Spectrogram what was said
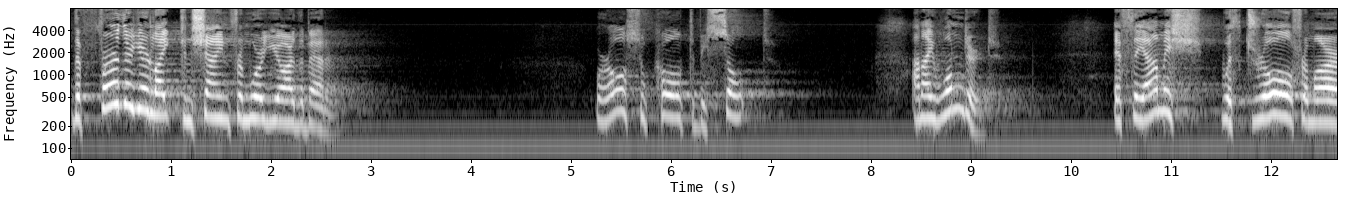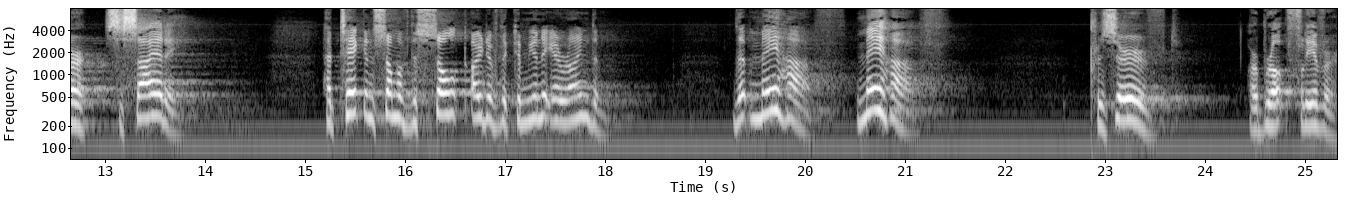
the further your light can shine from where you are, the better. We're also called to be salt. And I wondered if the Amish withdrawal from our society had taken some of the salt out of the community around them, that may have, may have preserved or brought flavour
